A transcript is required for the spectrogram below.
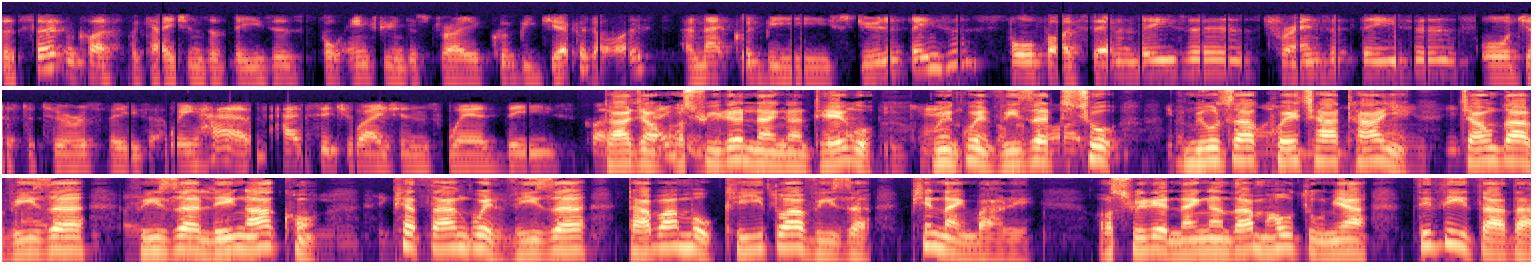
So certain classifications of visas for entry into Australia could be jeopardised, and that could be student visas, 457 visas, transit visas, or just a tourist visa. We have had situations where these ဒါကြောင့် Australia နိုင်ငံထဲကိုဝင်ခွင့် visa တချို့ အမျိုးအစားခွဲခြားထားရင်ကျောင်းသား visa visa 45ခွန်ဖြတ်သန်းခွင့် visa ဒါမှမဟုတ်ခရီးသွား visa ဖြစ်နိုင်ပါတယ်။ဩစတြေးလျနိုင်ငံသားမဟုတ်သူများတိတိသာသာ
